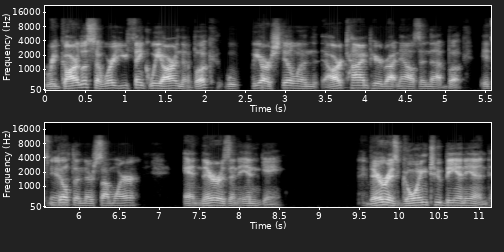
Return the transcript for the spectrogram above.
regardless of where you think we are in the book, we are still in our time period right now is in that book. It's yeah. built in there somewhere and there is an end game. Amen. There is going to be an end,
